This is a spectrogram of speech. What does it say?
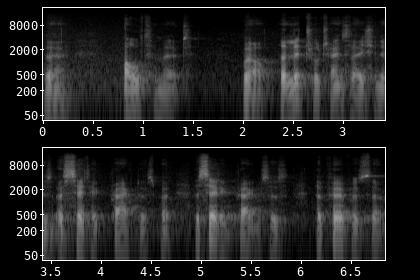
the ultimate, well, the literal translation is ascetic practice, but ascetic practices, the purpose that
